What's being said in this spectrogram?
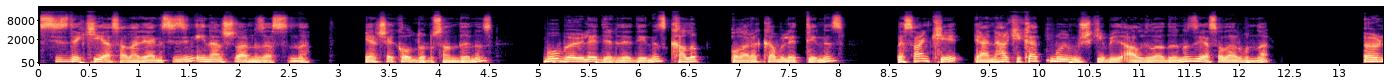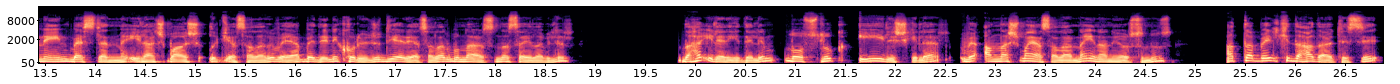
Sizdeki yasalar yani sizin inançlarınız aslında. Gerçek olduğunu sandığınız bu böyledir dediğiniz kalıp olarak kabul ettiğiniz ve sanki yani hakikat buymuş gibi algıladığınız yasalar bunlar. Örneğin beslenme, ilaç, bağışıklık yasaları veya bedeni koruyucu diğer yasalar bunlar arasında sayılabilir. Daha ileri gidelim. Dostluk, iyi ilişkiler ve anlaşma yasalarına inanıyorsunuz. Hatta belki daha da ötesi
